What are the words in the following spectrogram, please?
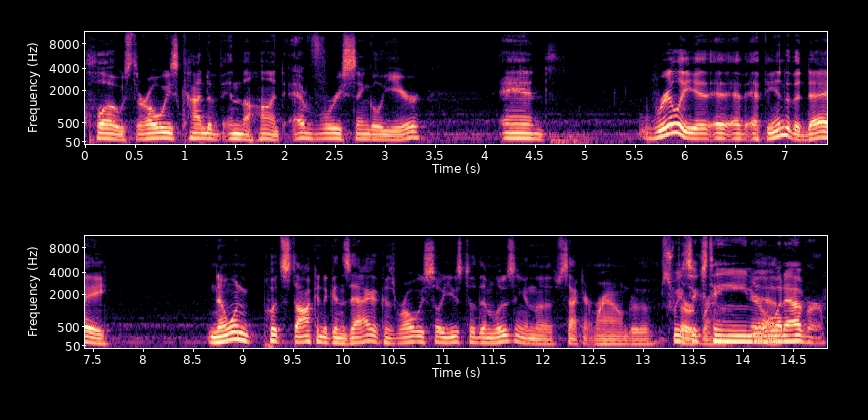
close. They're always kind of in the hunt every single year, and really, at, at, the end of the day, no one put stock into Gonzaga because we're always so used to them losing in the second round or the Sweet 16 round. or Yeah. whatever.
